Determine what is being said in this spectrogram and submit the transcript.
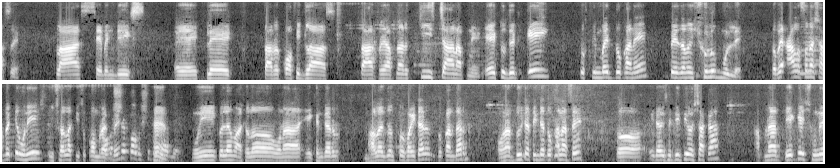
আছে প্লাস সেভেন ডিক্স প্লেট তারপর কফি গ্লাস তারপরে আপনার কি চান আপনি? এ টু জেড এই তসলিম ভাইয়ের দোকানে পেয়ে যাবেন সুলভ মূল্যে। তবে আলোচনা সাপেক্ষে উনি ইনশাল্লাহ কিছু কম রাখবে। হ্যাঁ। উনি করলাম আসলে ওনা এখানকার ভালো একজন প্রোভাইডার দোকানদার। ওনার দুইটা তিনটা দোকান আছে। তো এটা হচ্ছে দ্বিতীয় শাখা। আপনার দেখে শুনে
